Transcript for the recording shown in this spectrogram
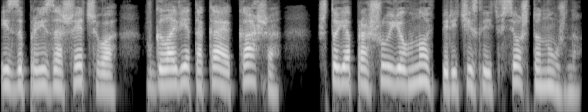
Из-за произошедшего в голове такая каша, что я прошу ее вновь перечислить все, что нужно.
